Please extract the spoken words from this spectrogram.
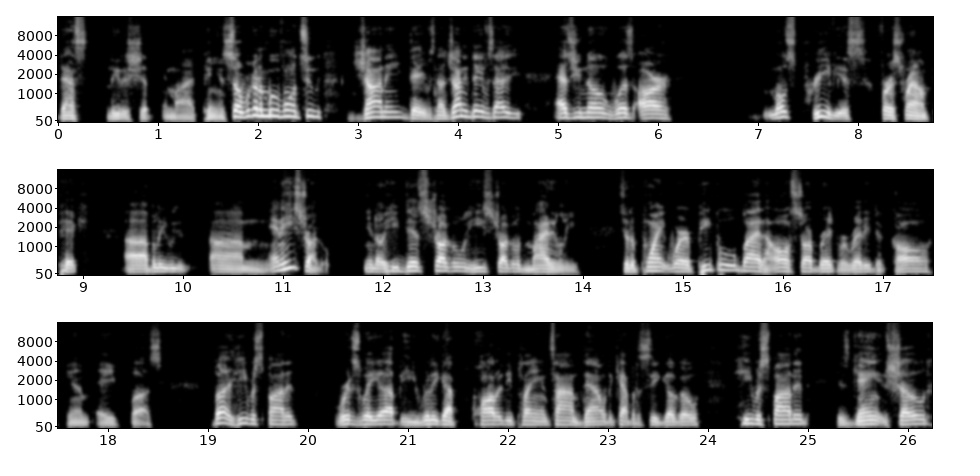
That's leadership, in my opinion. So we're to move on to Johnny Davis. Now, Johnny Davis, as, as you know, was our most previous first round pick. Uh, I believe, we, um, and he struggled. You know, he did struggle. He struggled mightily to the point where people by the All Star break were ready to call him a bust. But he responded worked his way up. He really got quality playing time down with the Capital City Go Go. He responded. His game showed.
